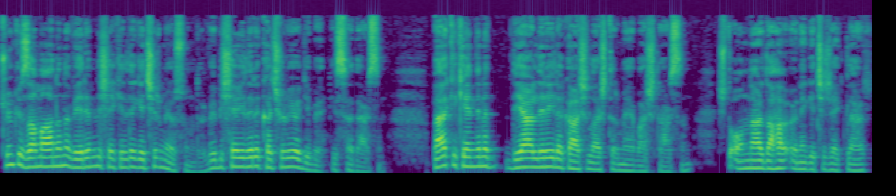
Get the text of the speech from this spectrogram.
Çünkü zamanını verimli şekilde geçirmiyorsundur ve bir şeyleri kaçırıyor gibi hissedersin. Belki kendini diğerleriyle karşılaştırmaya başlarsın. İşte onlar daha öne geçecekler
